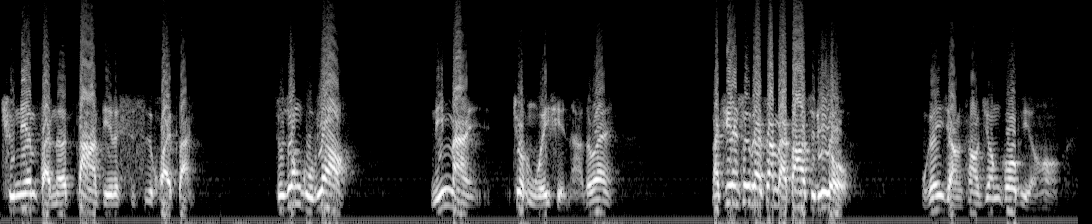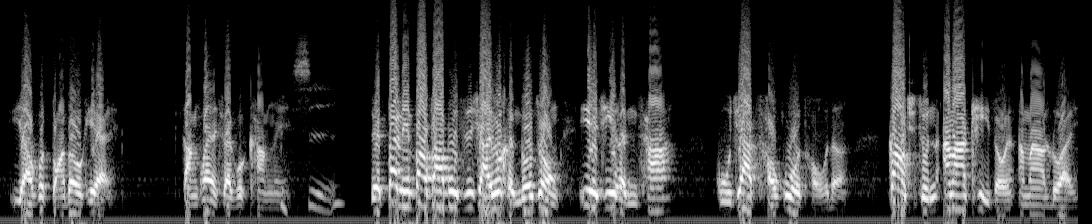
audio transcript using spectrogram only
群联反而大跌了十四块半。这种股票你买就很危险啊，对不对？那今天收在三百八十六，我跟你讲，像这种股票哈，咬个短刀起来，赶快下个坑哎。是。对，半年报发布之下，有很多这种业绩很差、股价炒过头的，告起准阿拉 K 走阿拉来。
